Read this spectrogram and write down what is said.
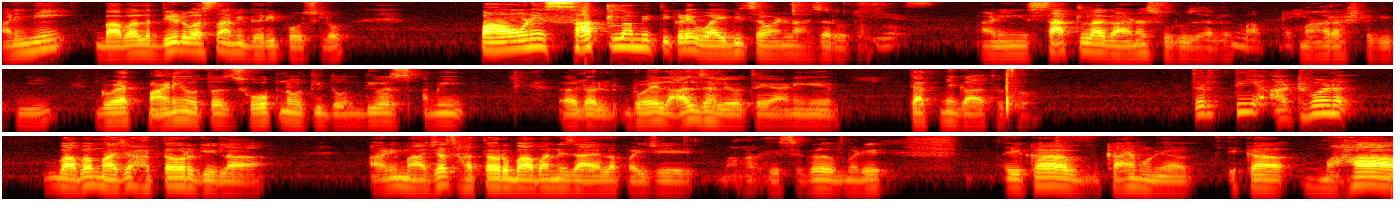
आणि मी बाबाला दीड वाजता आम्ही घरी पोहोचलो. पावणे सातला मी तिकडे वायबी चव्हाणला हजर होतो. आणि सातला गाणं सुरू झालं. महाराष्ट्र गीत मी डोळ्यात पाणी होतं झोप नव्हती. दोन दिवस आम्ही डोळे लाल झाले होते आणि त्यात मी गात होतो. तर ती आठवण बाबा माझ्या हातावर गेला आणि माझ्याच हातावर बाबाने जायला पाहिजे. मला हे सगळं म्हणजे एका काय म्हणूया एका महा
